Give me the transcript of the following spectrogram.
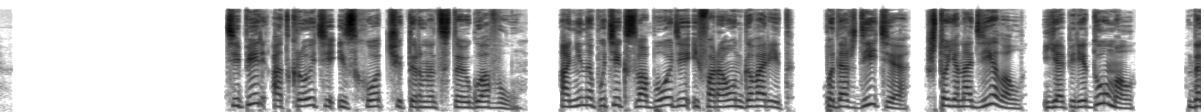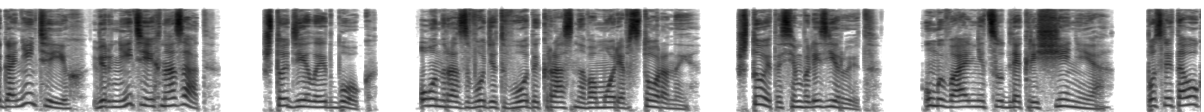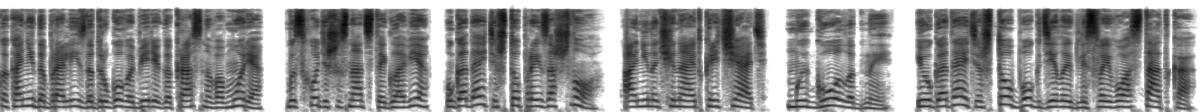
Теперь откройте исход 14 главу. Они на пути к свободе, и фараон говорит, «Подождите, что я наделал? Я передумал. Догоните их, верните их назад». Что делает Бог? Он разводит воды Красного моря в стороны. Что это символизирует? Умывальницу для крещения. После того, как они добрались до другого берега Красного моря, в исходе 16 главе, угадайте, что произошло. Они начинают кричать мы голодны. И угадайте, что Бог делает для своего остатка.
